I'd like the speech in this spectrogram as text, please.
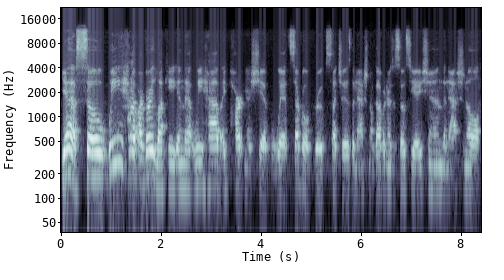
Yes, so we have, are very lucky in that we have a partnership with several groups, such as the National Governors Association, the National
